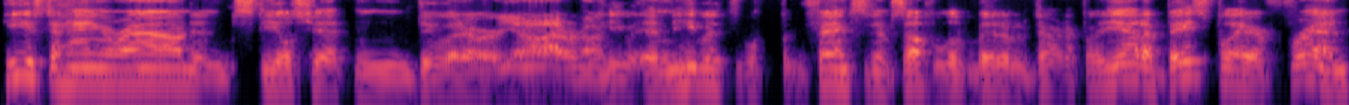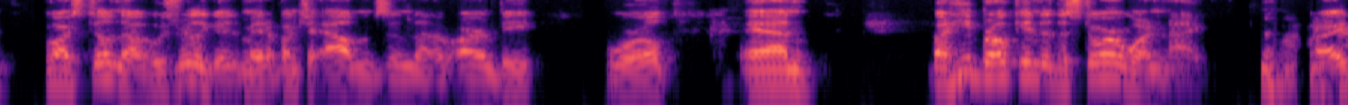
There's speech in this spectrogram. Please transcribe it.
He used to hang around and steal shit and do whatever, you know, I don't know. He and he was fancied himself a little bit of a guitar player. He had a bass player friend who I still know who's really good, made a bunch of albums in the R and B world. And but he broke into the store one night, right,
